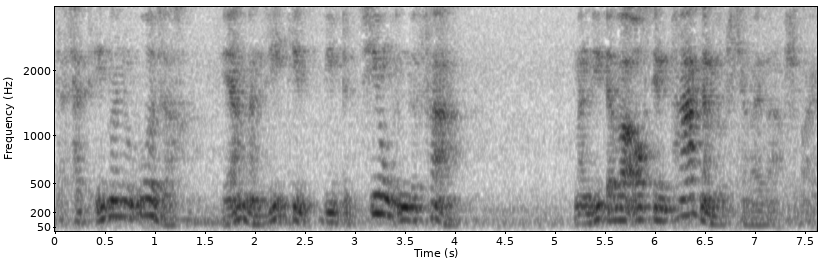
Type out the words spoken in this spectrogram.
Das hat immer eine Ursache. Ja, man sieht die, die Beziehung in Gefahr. Man sieht aber auch den Partner möglicherweise abschweifen.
